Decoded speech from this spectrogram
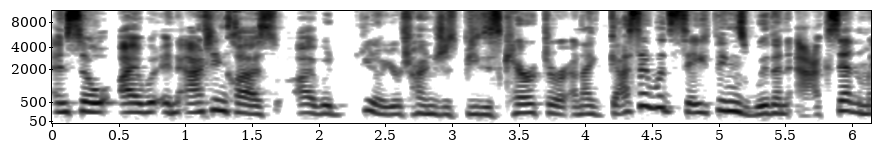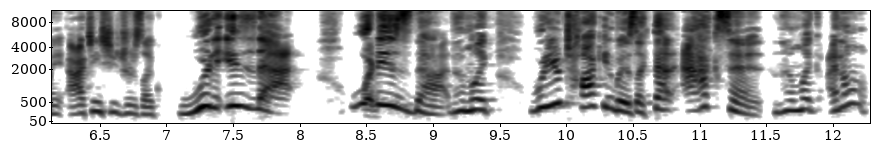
And so I would, in acting class, I would, you know, you're trying to just be this character. And I guess I would say things with an accent. And my acting teacher's like, what is that? What is that? And I'm like, what are you talking about? He's like, that accent. And I'm like, I don't,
